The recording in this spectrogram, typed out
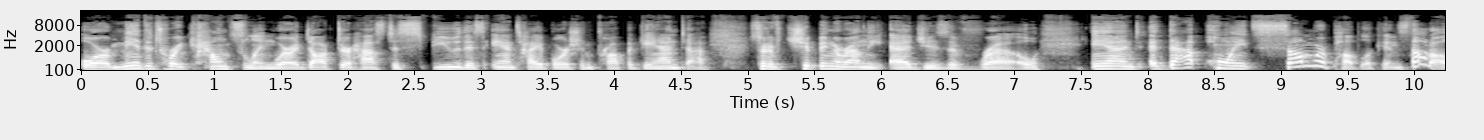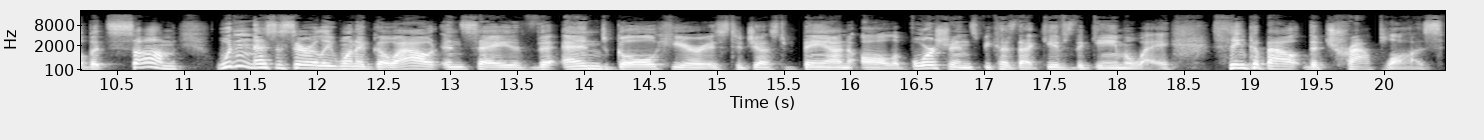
or mandatory counseling where a doctor has to spew this anti abortion propaganda, sort of chipping around the edges of Roe. And at that point, some Republicans, not all, but some, wouldn't necessarily want to go out and say the end goal here is to just ban all abortions because that gives the game away. Think about the trap laws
